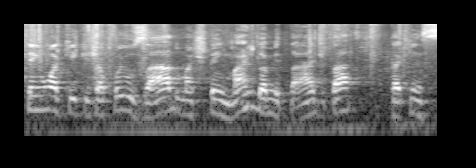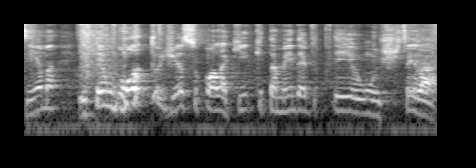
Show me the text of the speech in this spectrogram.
Tem um aqui que já foi usado, mas tem mais da metade, tá? Tá aqui em cima. E tem um outro gesso cola aqui que também deve ter uns, sei lá,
